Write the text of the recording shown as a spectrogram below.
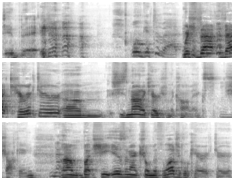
did they? We'll get to that. Which that that character, um, she's not a character from the comics. Shocking, um, but she is an actual mythological character.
